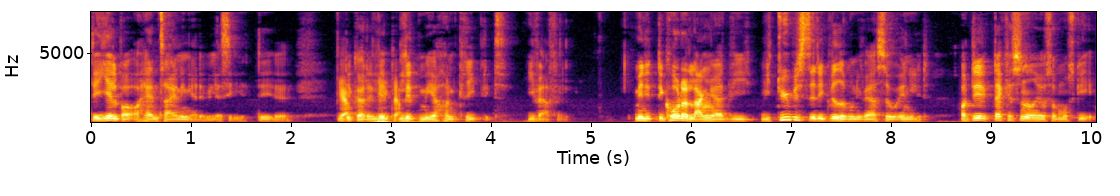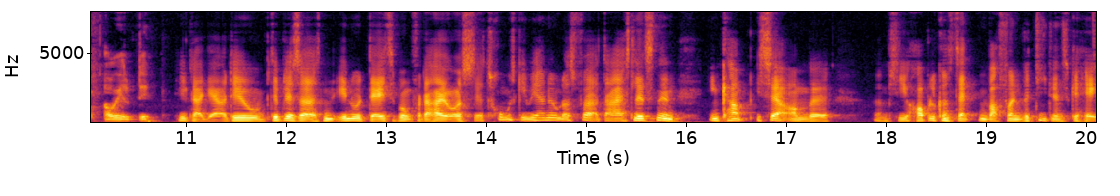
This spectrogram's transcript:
det hjælper at have en tegning af det, vil jeg sige. Det, øh, Ja, det gør det lidt, klart. lidt mere håndgribeligt, i hvert fald. Men det korte og lange er, at vi, vi dybest set ikke ved, om universet er uendeligt. Og det, der kan sådan noget jo så måske afhjælpe det. Helt klart, ja, og det, er jo, det bliver så sådan endnu et datapunkt, for der har jo også, jeg tror måske, vi har nævnt også før, der er lidt sådan en, en kamp, især om, øh, hvad man siger, Hubble-konstanten, hvad for en værdi den skal have.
